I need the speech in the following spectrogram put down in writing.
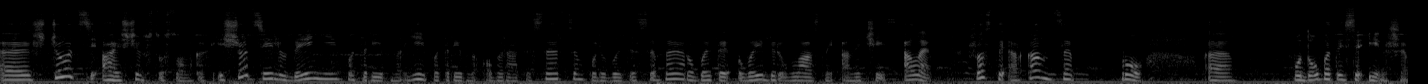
Е, що ці, а ще в стосунках, і що цій людині потрібно? Їй потрібно обирати серцем, полюбити себе, робити вибір власний, а не чийсь. Але шостий аркан це про е, подобатися іншим,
